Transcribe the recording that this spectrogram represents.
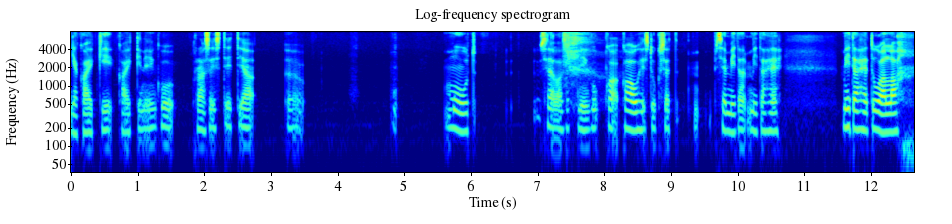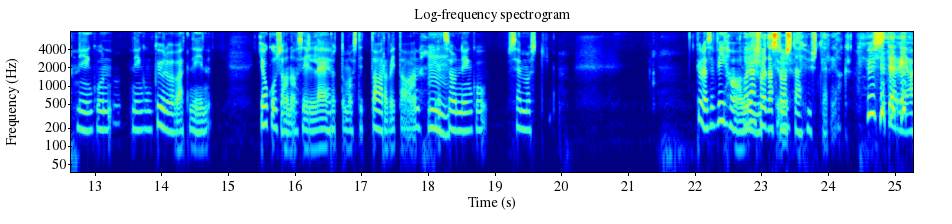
ja kaikki, kaikki niin kuin rasistit ja ää, muut sellaiset niin kuin ka- kauhistukset, se mitä, mitä, he, mitä he tuolla niin kuin, niin kuin kylvävät, niin joku sana sille ehdottomasti tarvitaan. Mm. Et se on niin kuin semmoista, kyllä se vihaan Voidaanko ruveta sanoa sitä hysteriaksi? Hysteria.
